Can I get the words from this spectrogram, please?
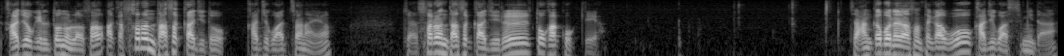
가져오기를 또 눌러서 아까 35가지도 가지고 왔잖아요. 자, 35가지를 또 갖고 올게요. 자, 한꺼번에 다 선택하고 가지고 왔습니다.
